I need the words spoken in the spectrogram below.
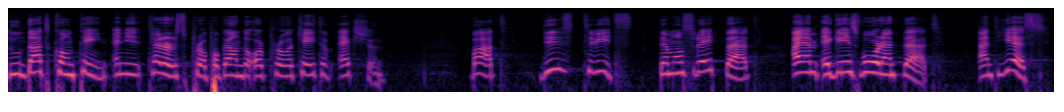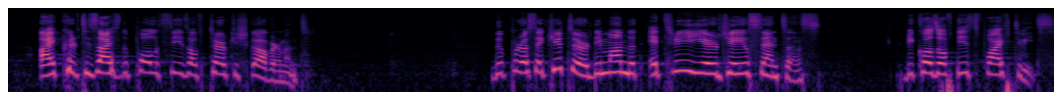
do not contain any terrorist propaganda or provocative action. But these tweets demonstrate that I am against war and death. And yes, I criticize the policies of Turkish government. The prosecutor demanded a three-year jail sentence because of these five tweets.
